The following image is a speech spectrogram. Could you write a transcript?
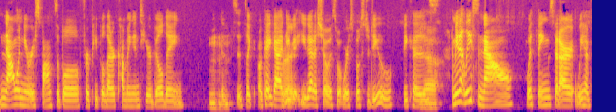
now when you're responsible for people that are coming into your building, Mhm. it's it's like okay god you Right. got you got to show us what we're supposed to do because Yeah. i mean at least now with things that are we have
